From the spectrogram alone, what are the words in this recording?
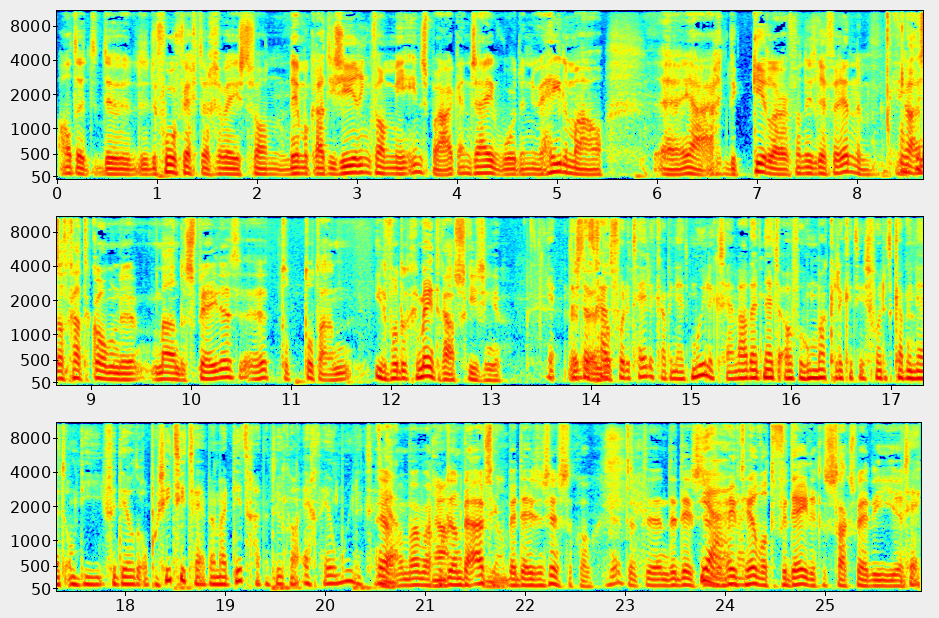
altijd de, de, de voorvechter geweest van democratisering, van meer inspraak. En zij worden nu helemaal eh, ja, eigenlijk de killer van dit referendum. Ja, en dat gaat de komende maanden spelen, eh, tot, tot aan in ieder geval de gemeenteraadsverkiezingen. Ja, dus dat gaat dat- voor het hele kabinet moeilijk zijn. We hadden het net over hoe makkelijk het is voor het kabinet om die verdeelde oppositie te hebben. Maar dit gaat natuurlijk wel echt heel moeilijk zijn. Ja, maar, maar goed, dan bij uitstek bij D66 ook. Hè? Dat, eh, de D66 Ja, heeft maar- heel wat te verdedigen straks bij die eh,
